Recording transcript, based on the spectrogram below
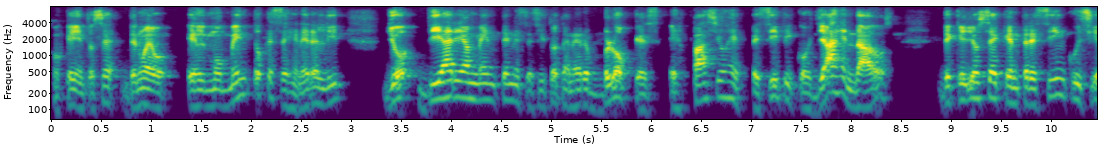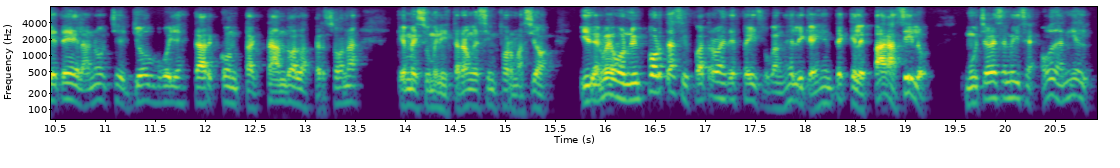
¿Ok? Entonces, de nuevo, el momento que se genera el lead, yo diariamente necesito tener bloques, espacios específicos ya agendados de que yo sé que entre 5 y 7 de la noche yo voy a estar contactando a las personas que me suministraron esa información. Y de nuevo, no importa si fue a través de Facebook, Angélica, hay gente que le paga asilo. Muchas veces me dicen, oh, Daniel,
